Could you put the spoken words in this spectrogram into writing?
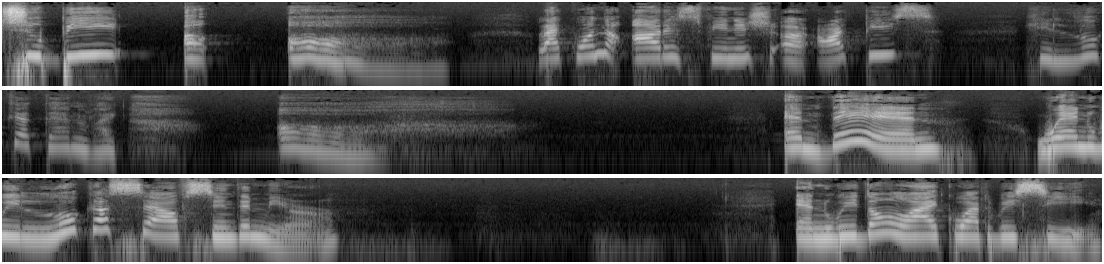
to be a oh. Like when the artist finish an art piece, he look at them like, Oh. And then when we look ourselves in the mirror and we don't like what we see,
